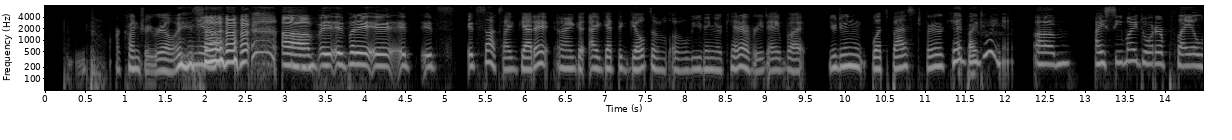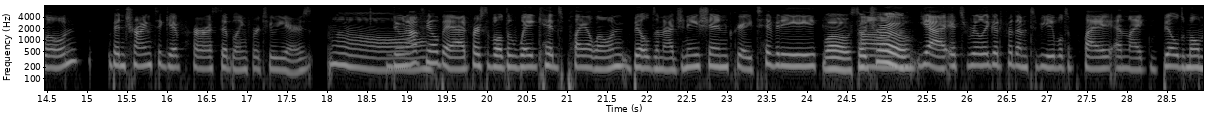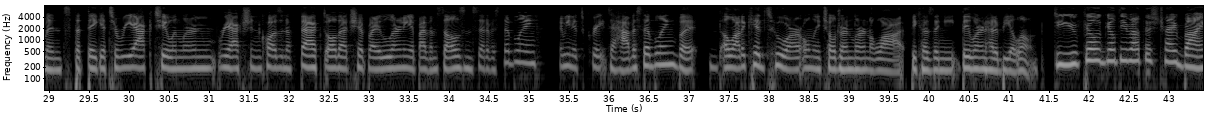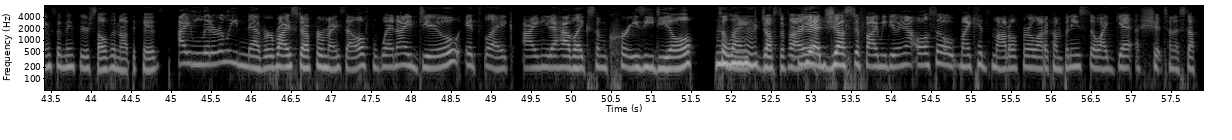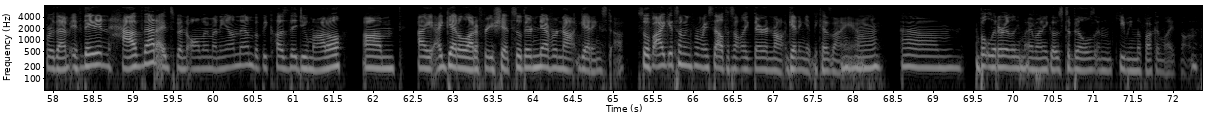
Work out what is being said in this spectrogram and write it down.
our country, really. Yeah. uh, Um, but it, but it, it it it's it sucks. I get it, and I get I get the guilt of of leaving your kid every day, but you're doing what's best for your kid by doing it. Um, I see my daughter play alone. Been trying to give her a sibling for two years. Oh, Do not feel bad. First of all, the way kids play alone builds imagination, creativity. Whoa, so Um, true. Yeah, it's really good for them to be able to play and like build moments that they get to react to and learn reaction, cause and effect, all that shit by learning it by themselves instead of a sibling. I mean, it's great to have a sibling, but a lot of kids who are only children learn a lot because they need they learn how to be alone. Do you feel guilty about this? Try buying something for yourself and not the kids. I literally never buy stuff for myself. When I do, it's like I need to have like some crazy deal to like justify yeah, it. justify me doing that. Also, my kids model for a lot of companies, so I get a shit ton of stuff for them. If they didn't have that, I'd spend all my money on them. But because they do model, um, I, I get a lot of free shit, so they're never not getting stuff. So if I get something for myself, it's not like they're not getting it because I am. Mhm. Um, But literally, my money goes to bills and keeping the fucking lights on.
